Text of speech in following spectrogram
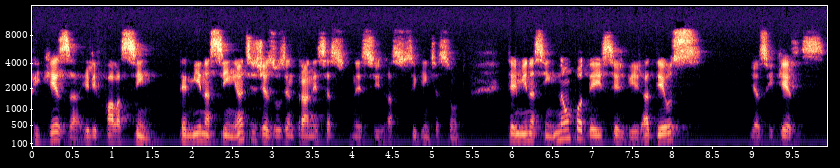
riqueza, ele fala assim, termina assim, antes de Jesus entrar nesse, nesse seguinte assunto termina assim: Não podeis servir a Deus e as riquezas.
